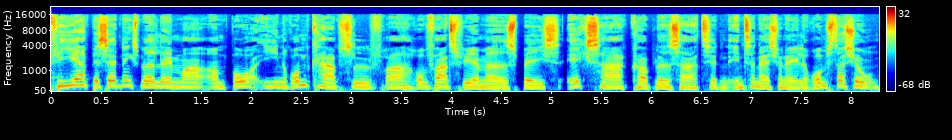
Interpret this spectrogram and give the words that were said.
Fire besætningsmedlemmer ombord i en rumkapsel fra rumfartsfirmaet SpaceX har koblet sig til den internationale rumstation.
